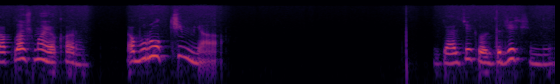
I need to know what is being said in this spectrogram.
Yaklaşma yakarım. Ya bu Rock kim ya? Gelecek öldürecek şimdi.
